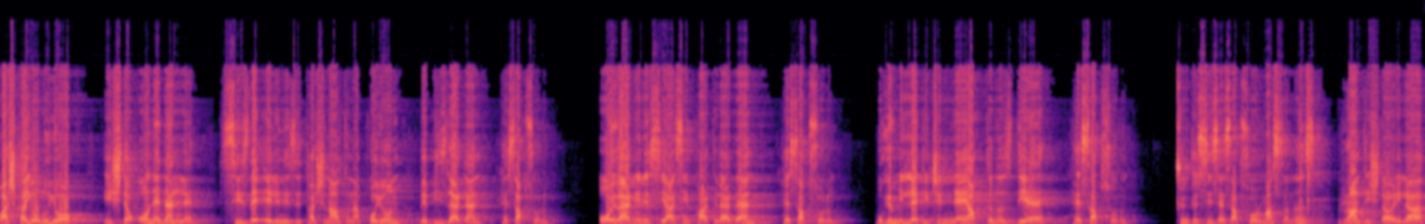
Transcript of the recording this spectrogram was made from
Başka yolu yok. İşte o nedenle siz de elinizi taşın altına koyun ve bizlerden hesap sorun. Oy verdiğiniz siyasi partilerden hesap sorun. Bugün millet için ne yaptınız diye hesap sorun. Çünkü siz hesap sormazsanız rant iştahıyla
